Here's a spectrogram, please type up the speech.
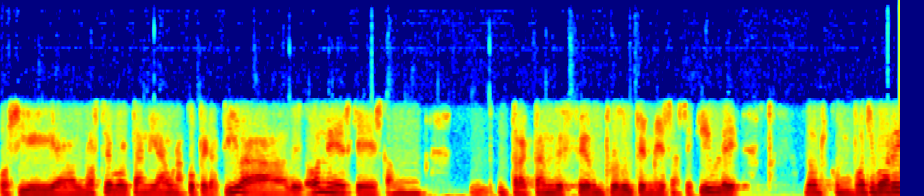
o si al nostre voltant hi ha una cooperativa de dones que estan tractant de fer un producte més assequible, doncs, com pots veure,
